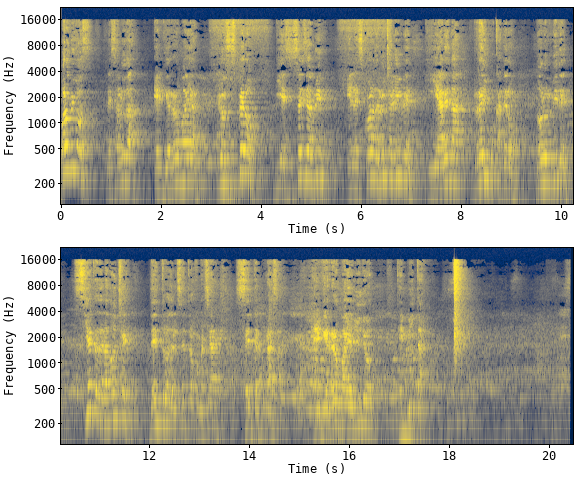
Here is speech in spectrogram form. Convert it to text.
Hola amigos, les saluda el Guerrero Maya y los espero 16 de abril en la Escuela de Lucha Libre y Arena Rey Bucanero. No lo olviden, 7 de la noche dentro del centro comercial Center Plaza. El Guerrero Maya Junior te invita.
